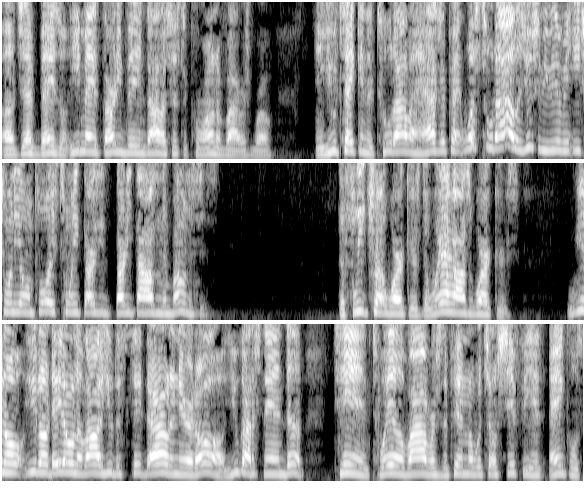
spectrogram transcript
Uh, Jeff Bezos, he made thirty billion dollars since the coronavirus, bro and you taking the two dollar hazard pay, what's two dollars? You should be giving each one of your employees 20, 30, 30,000 in bonuses. The fleet truck workers, the warehouse workers, you know, you know, they don't allow you to sit down in there at all. You got to stand up 10, 12 hours, depending on what your shift is, ankles.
